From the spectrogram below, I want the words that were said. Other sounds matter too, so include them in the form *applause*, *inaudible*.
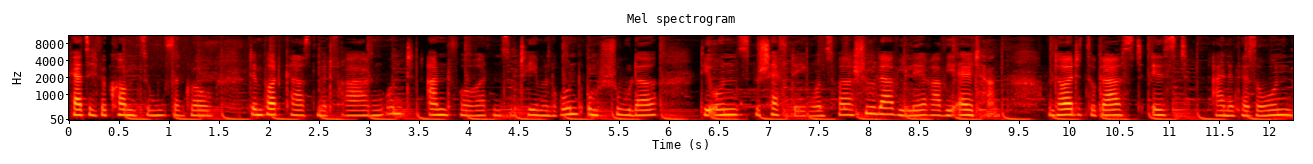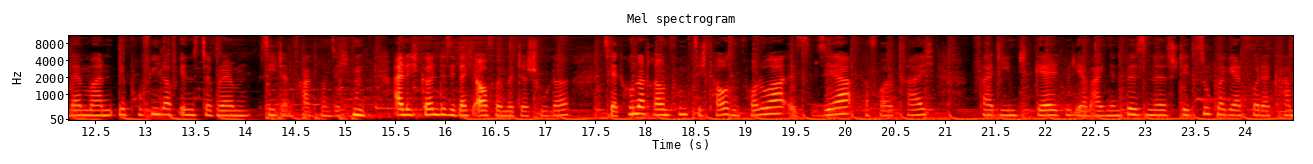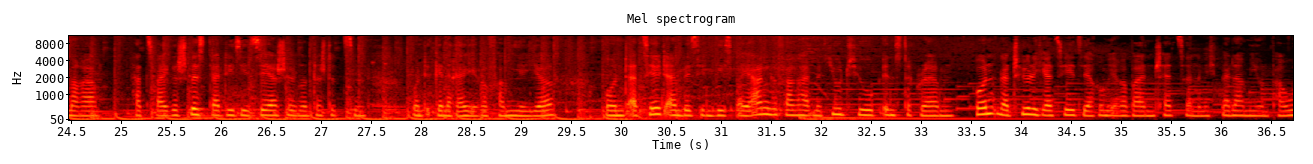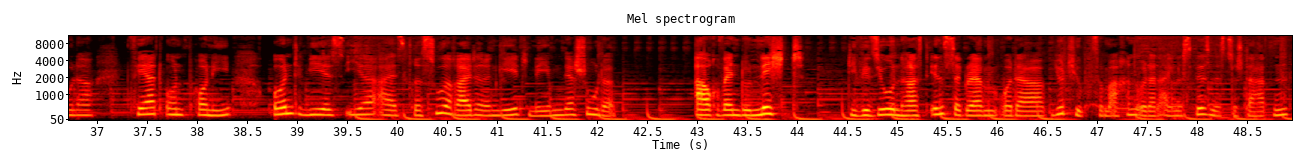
Herzlich willkommen zu Move and Grow, dem Podcast mit Fragen und Antworten zu Themen rund um Schule, die uns beschäftigen, und zwar Schüler wie Lehrer wie Eltern. Und heute zu Gast ist eine Person, wenn man ihr Profil auf Instagram sieht, dann fragt man sich, hm, eigentlich könnte sie gleich aufhören mit der Schule. Sie hat 153.000 Follower, ist sehr erfolgreich, verdient Geld mit ihrem eigenen Business, steht super gern vor der Kamera, hat zwei Geschwister, die sie sehr schön unterstützen und generell ihre Familie und erzählt ein bisschen, wie es bei ihr angefangen hat mit YouTube, Instagram und natürlich erzählt sie auch um ihre beiden Schätze, nämlich Bellamy und Paola, Pferd und Pony und wie es ihr als Dressurreiterin geht neben der Schule. Auch wenn du nicht die Vision hast, Instagram oder YouTube zu machen oder ein eigenes Business zu starten,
